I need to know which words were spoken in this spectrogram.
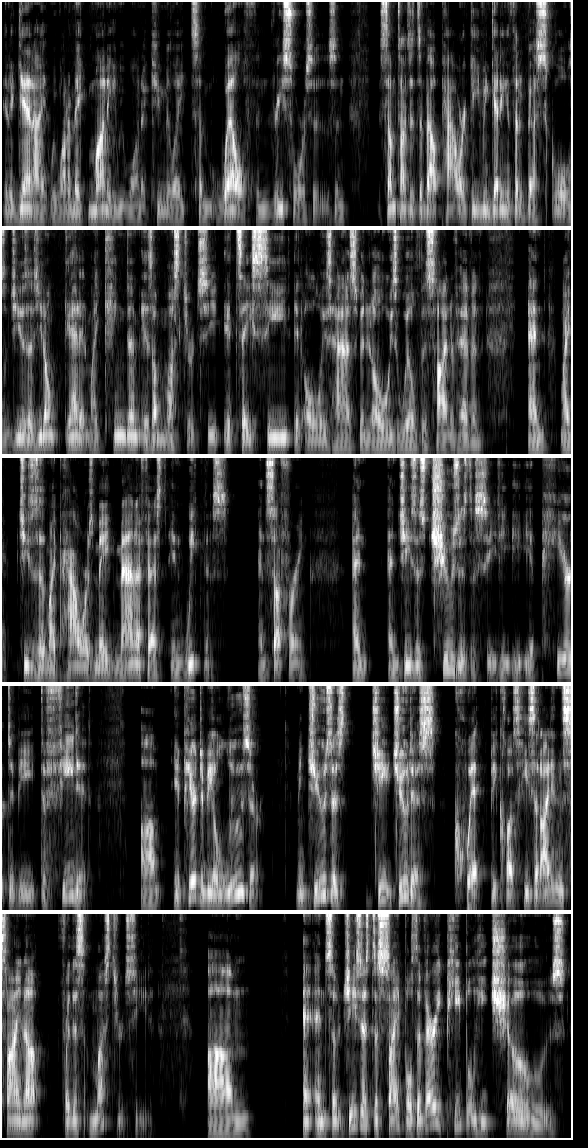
and again, I, we want to make money. We want to accumulate some wealth and resources. And sometimes it's about power, even getting into the best schools. And Jesus says, you don't get it. My kingdom is a mustard seed. It's a seed. It always has been. It always will this side of heaven. And my, Jesus says, my power is made manifest in weakness and suffering and and Jesus chooses the seed. He, he appeared to be defeated. Um, he appeared to be a loser. I mean, Judas, G, Judas quit because he said, "I didn't sign up for this mustard seed." Um, and, and so Jesus' disciples, the very people he chose,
